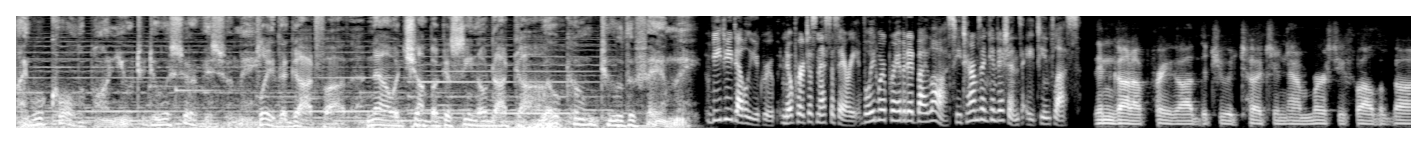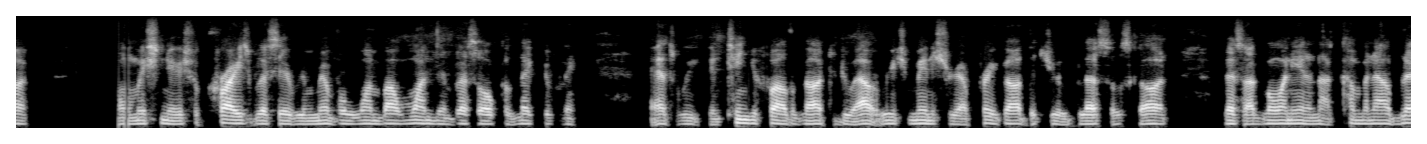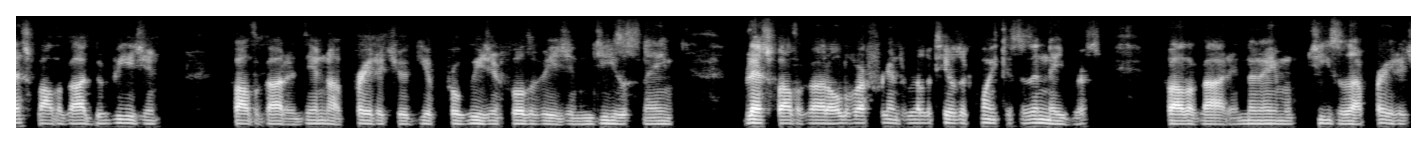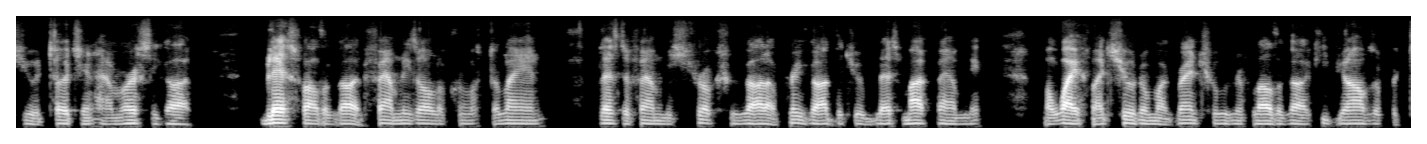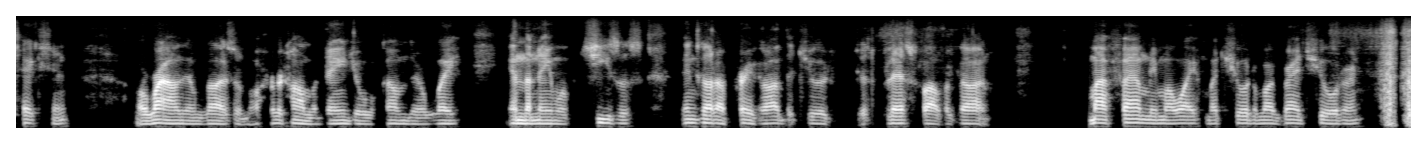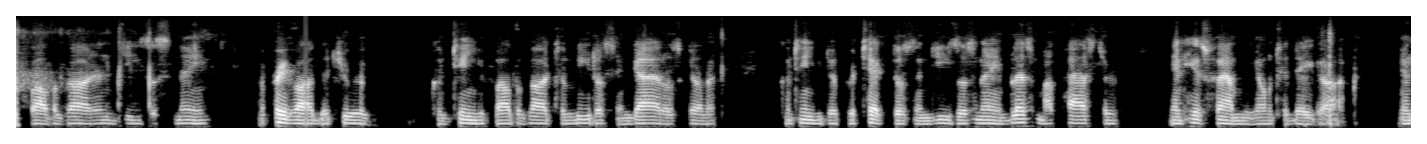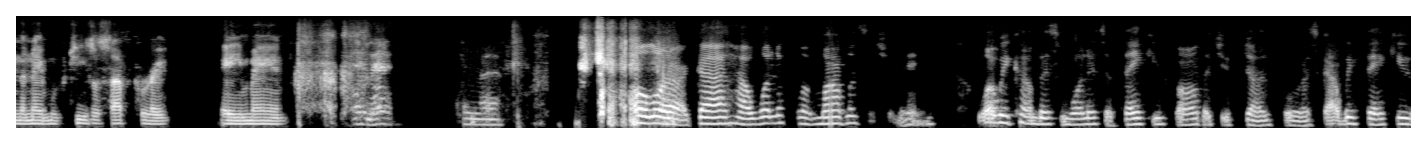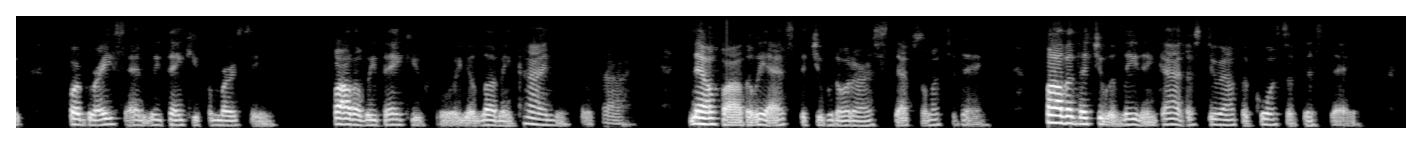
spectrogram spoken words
I will call upon you to do a service for me. Play The Godfather now at ChumbaCasino.com. Welcome to the family. VGW Group. No purchase necessary. Void where prohibited by law. See terms and conditions. 18 plus. Then God, I pray God that you would touch and have mercy, Father God, on missionaries for Christ. Bless every member one by one. Then bless all collectively. As we continue, Father God, to do outreach ministry, I pray God that you would bless us, God. Bless our going in and our coming out. Bless, Father God, the vision. Father God, and then I pray that you'll give provision for the vision in Jesus' name. Bless, Father God, all of our friends, relatives, acquaintances, and neighbors. Father God, in the name of Jesus, I pray that you would touch and have mercy, God. Bless, Father God, families all across the land. Bless the family structure, God. I pray, God, that you would bless my family, my wife, my children, my grandchildren. Father God, keep your arms of protection around them, God, so no hurt, harm, or danger will come their way. In the name of Jesus. Then, God, I pray, God, that you would just bless, Father God, my family, my wife, my children, my grandchildren, Father God, in Jesus' name. I pray, God, that you would continue, Father God, to lead us and guide us, God. Continue to protect us in Jesus' name. Bless my pastor and his family on today, God. In the name of Jesus, I pray. Amen. Amen. Amen. Oh Lord our God, how wonderful and marvelous is your name. Lord, we come this morning to thank you for all that you've done for us. God, we thank you for grace and we thank you for mercy. Father, we thank you for your loving kindness, oh God. Now, Father, we ask that you would order our steps on today. Father, that you would lead and guide us throughout the course of this day.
